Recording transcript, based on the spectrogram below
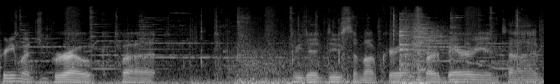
Pretty much broke, but we did do some upgrading. Barbarian time.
